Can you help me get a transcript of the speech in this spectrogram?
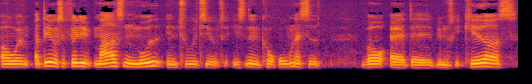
Og, øh, og det er jo selvfølgelig meget sådan modintuitivt i sådan en coronatid, hvor at øh, vi måske keder os,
